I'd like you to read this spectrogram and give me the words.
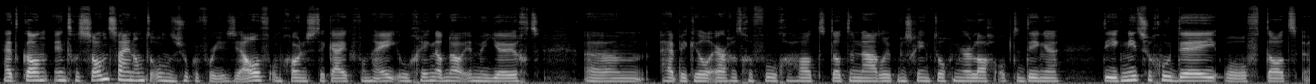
Het kan interessant zijn om te onderzoeken voor jezelf, om gewoon eens te kijken van hé, hey, hoe ging dat nou in mijn jeugd? Um, heb ik heel erg het gevoel gehad dat de nadruk misschien toch meer lag op de dingen die ik niet zo goed deed, of dat uh,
